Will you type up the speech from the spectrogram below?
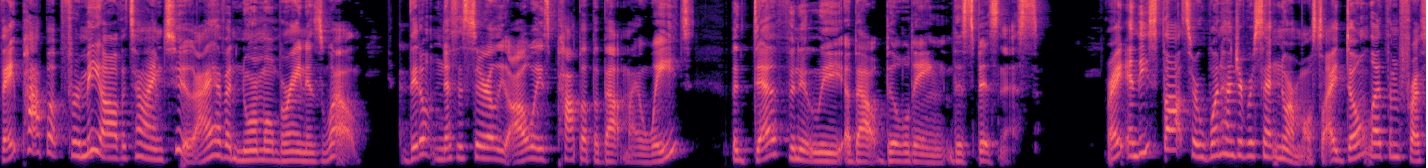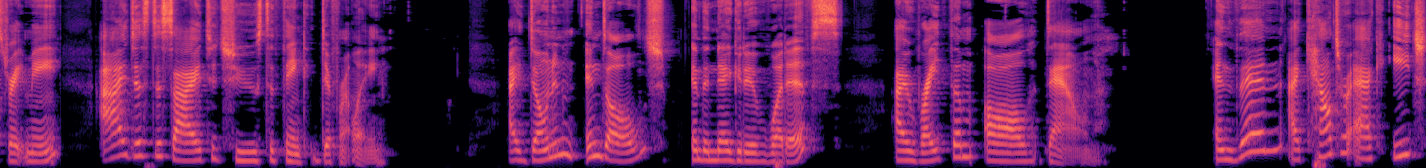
they pop up for me all the time too. I have a normal brain as well. They don't necessarily always pop up about my weight, but definitely about building this business. Right? And these thoughts are 100% normal. So I don't let them frustrate me. I just decide to choose to think differently. I don't in- indulge in the negative what ifs. I write them all down. And then I counteract each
